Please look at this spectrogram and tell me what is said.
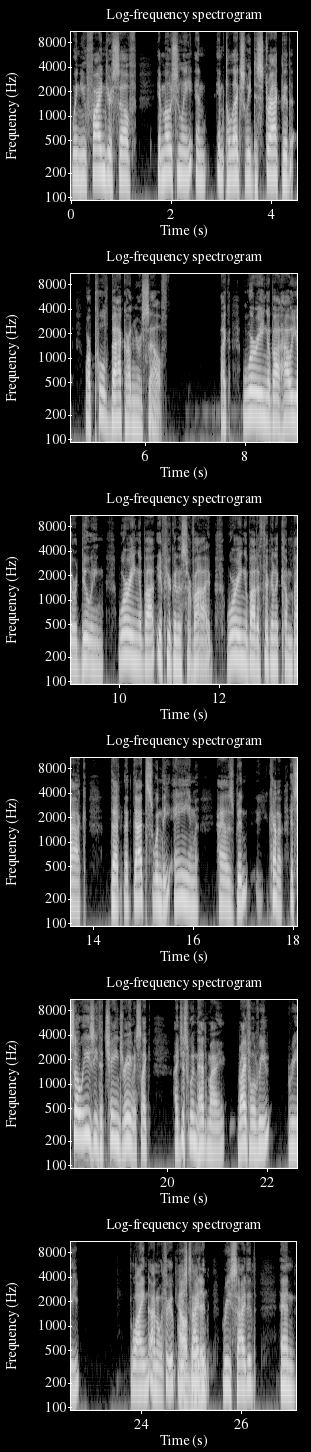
when you find yourself emotionally and intellectually distracted or pulled back on yourself like worrying about how you're doing, worrying about if you're going to survive, worrying about if they're going to come back. That that that's when the aim has been kind of. It's so easy to change your aim. It's like I just went and had my rifle re re lined. I don't know, resighted, Calibrated. resighted, and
